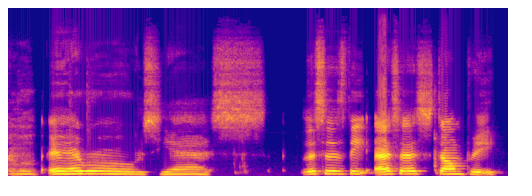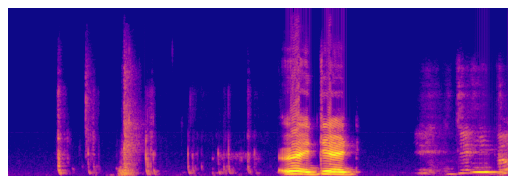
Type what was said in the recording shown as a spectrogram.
you. Arrows, yes. This is the SS Stumpy. It did, Did he build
